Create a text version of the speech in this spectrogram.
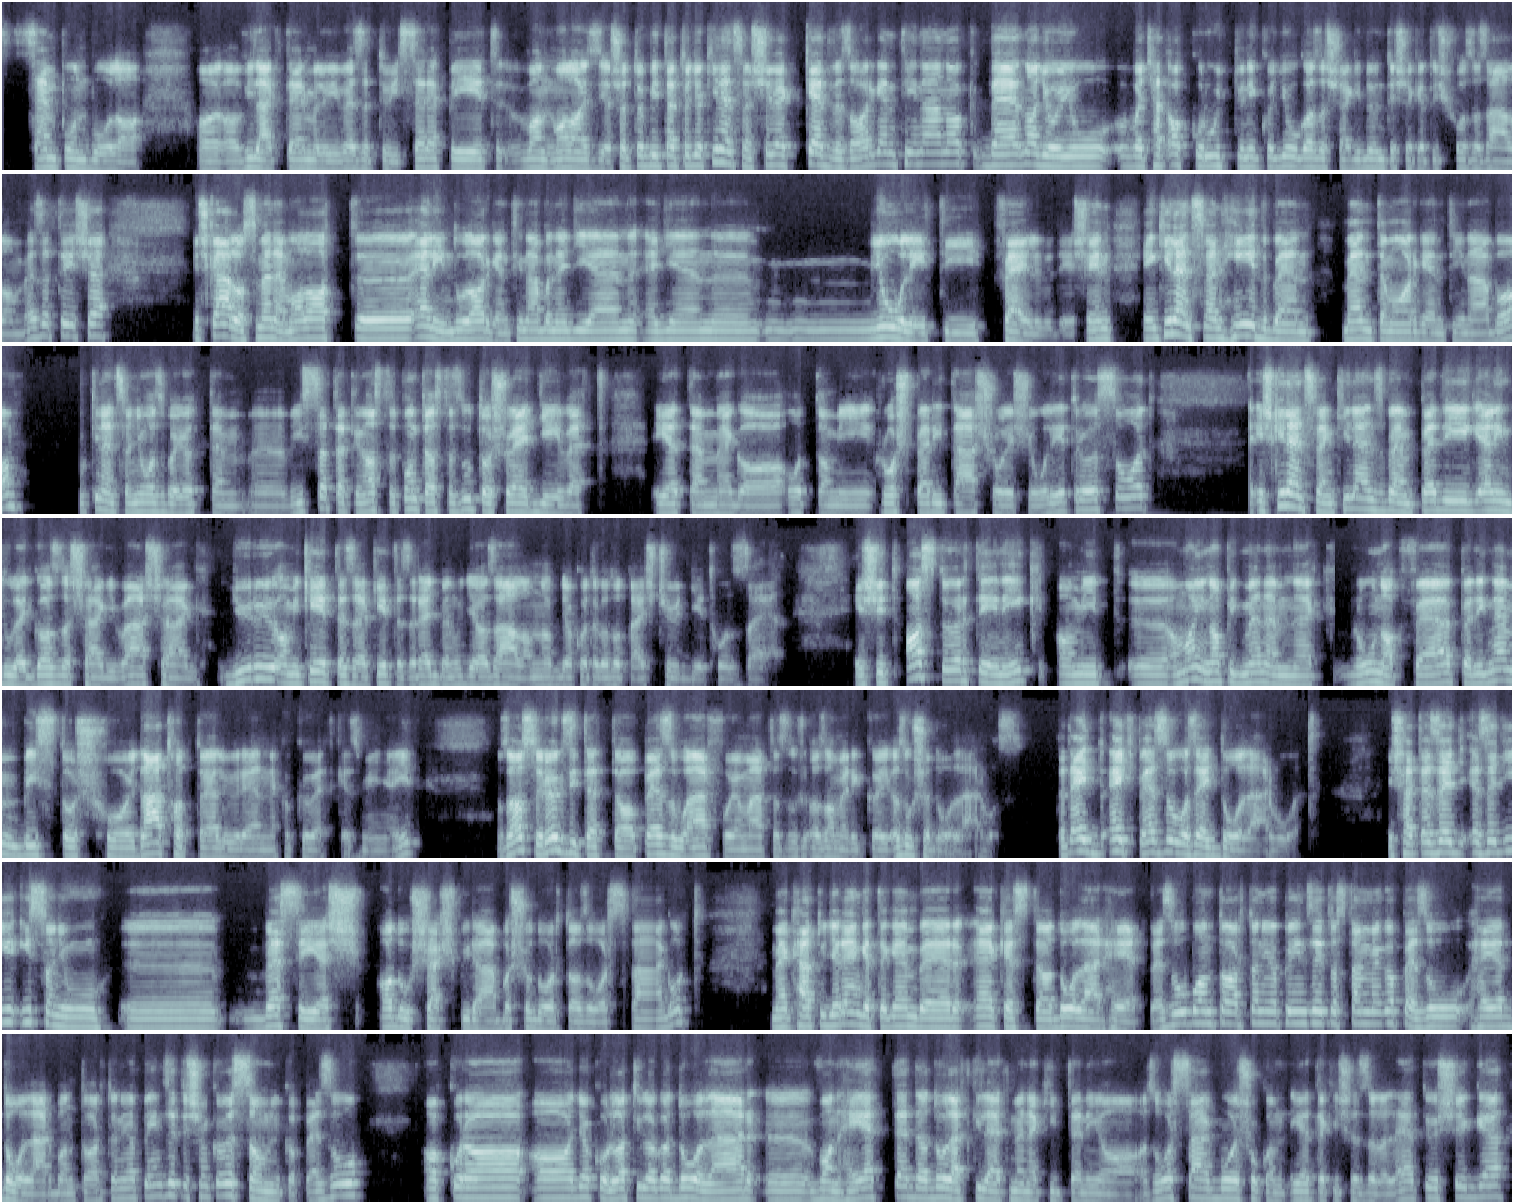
szempontból a, a, a világ termelői vezetői szerepét, van Malajzia, stb. Tehát, hogy a 90-es évek kedvez Argentinának, de nagyon jó, vagy hát akkor úgy tűnik, hogy jó gazdasági döntéseket is hoz az állam vezetése, és Carlos Menem alatt elindul Argentinában egy ilyen, egy ilyen jóléti fejlődés. Én, én 97-ben mentem Argentinába, 98-ban jöttem vissza, tehát én azt, pont azt az utolsó egy évet éltem meg a, ott, ami prosperitásról és jólétről szólt, és 99-ben pedig elindul egy gazdasági válság gyűrű, ami 2000-2001-ben ugye az államnak gyakorlatilag a totális csődjét hozza el. És itt az történik, amit a mai napig menemnek rónak fel, pedig nem biztos, hogy láthatta előre ennek a következményeit, az az, hogy rögzítette a peso árfolyamát az, az amerikai, az USA dollárhoz. Tehát egy, egy peso az egy dollár volt. És hát ez egy, ez egy iszonyú ö, veszélyes adósságspirálba sodorta az országot, meg hát ugye rengeteg ember elkezdte a dollár helyett pezóban tartani a pénzét, aztán meg a pezó helyett dollárban tartani a pénzét, és amikor összeomlik a pezó, akkor a, a gyakorlatilag a dollár van helyette, de a dollárt ki lehet menekíteni az országból, sokan éltek is ezzel a lehetőséggel,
